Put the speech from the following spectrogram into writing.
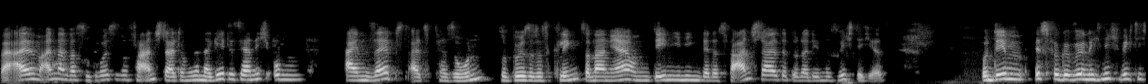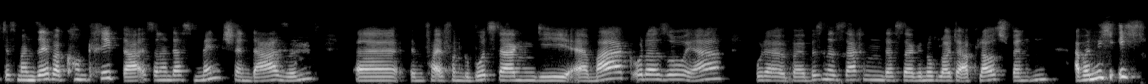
bei allem anderen, was so größere Veranstaltungen sind, da geht es ja nicht um einen selbst als Person, so böse das klingt, sondern ja um denjenigen, der das veranstaltet oder dem das wichtig ist. Und dem ist für gewöhnlich nicht wichtig, dass man selber konkret da ist, sondern dass Menschen da sind, äh, im Fall von Geburtstagen, die er mag oder so, ja, oder bei Business-Sachen, dass da genug Leute Applaus spenden. Aber nicht ich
